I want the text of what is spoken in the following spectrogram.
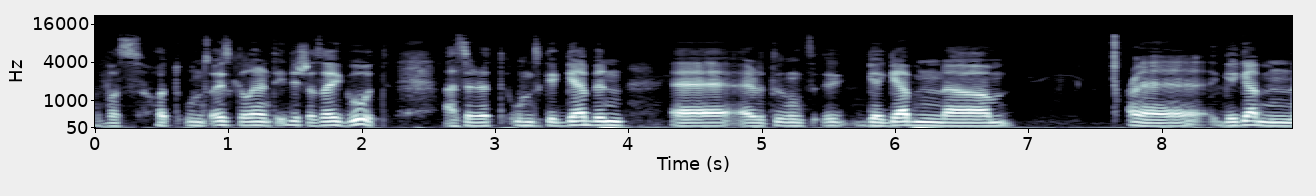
was hat uns ausgelernt Jiddisch sehr gut. Also er hat uns gegeben, äh, er hat uns äh, gegeben ähm, äh, gegeben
